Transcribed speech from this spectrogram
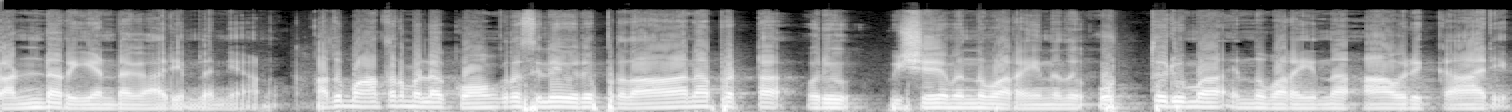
കണ്ടറിയേണ്ട കാര്യം തന്നെയാണ്. അതുമാത്രമല്ല കോൺഗ്രസിലെ ഒരു പ്രധാനപ്പെട്ട ഒരു വിഷയമെന്ന് പറയുന്നത് ഒത്തൊരുമ എന്ന് പറയുന്ന ആ ഒരു കാര്യം.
